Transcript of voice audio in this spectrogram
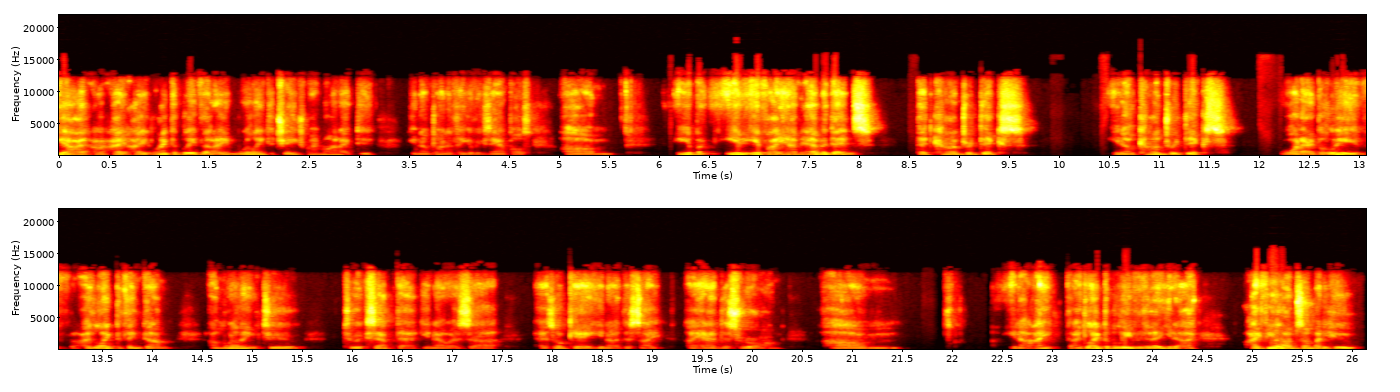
yeah, I, I, I, like to believe that I am willing to change my mind. I do, you know, I'm trying to think of examples. Um, yeah, but if I have evidence that contradicts, you know, contradicts what I believe, I'd like to think that I'm, I'm willing to, to accept that, you know, as, uh, as okay, you know, this, I, I had this wrong. Um, you know, I, I'd like to believe that, you know, I, I feel I'm somebody who,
